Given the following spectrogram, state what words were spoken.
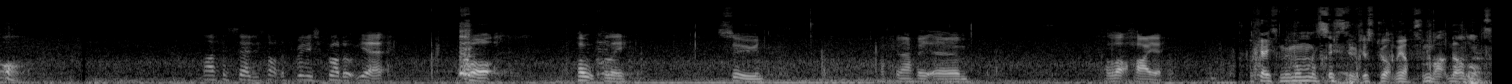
Oh. like i said it's not the finished product yet but hopefully soon I can have it um, a lot higher. Okay, so my mum and sister just dropped me off some McDonald's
